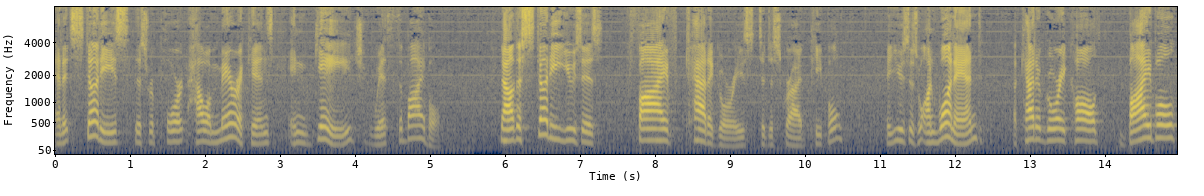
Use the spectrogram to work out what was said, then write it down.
And it studies this report how Americans engage with the Bible. Now, the study uses five categories to describe people. It uses, on one end, a category called Bible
